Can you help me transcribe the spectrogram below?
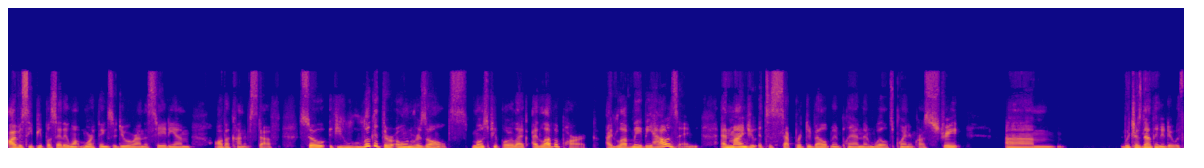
Obviously, people say they want more things to do around the stadium, all that kind of stuff. So if you look at their own results, most people are like, I love a park. I'd love maybe housing. And mind you, it's a separate development plan than Willets Point across the street. Um, which has nothing to do with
